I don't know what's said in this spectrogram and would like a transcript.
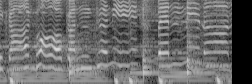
กให้การพอกันเธอนี้เป็นนิรัน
